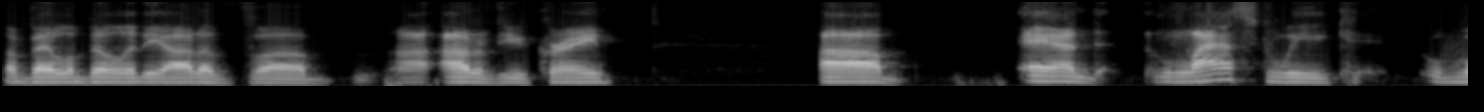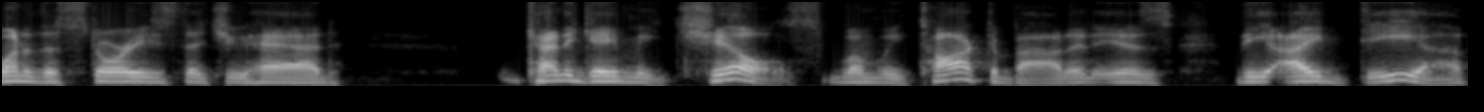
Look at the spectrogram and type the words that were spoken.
availability out of uh, out of Ukraine. Uh, and last week, one of the stories that you had kind of gave me chills when we talked about it is the idea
